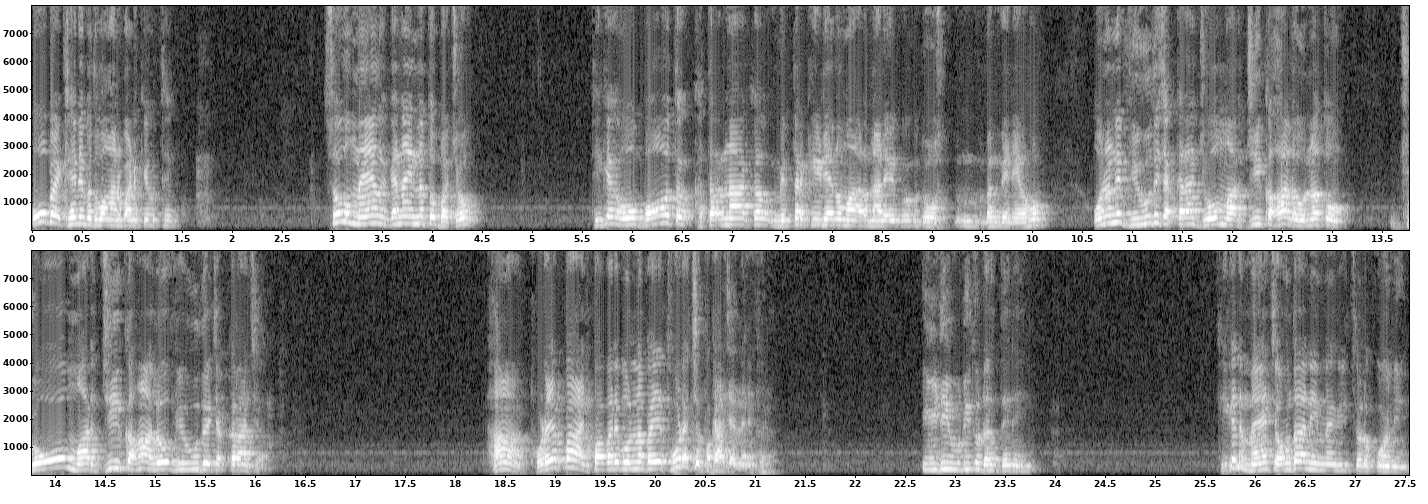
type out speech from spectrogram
ਉਹ ਬੈਠੇ ਨੇ ਵਿਦਵਾਨ ਬਣ ਕੇ ਉੱਥੇ। ਸੋ ਮੈਂ ਕਹਿੰਦਾ ਇਹਨਾਂ ਤੋਂ ਬਚੋ। ਠੀਕ ਹੈ, ਉਹ ਬਹੁਤ ਖਤਰਨਾਕ ਮਿੱਤਰ ਕੀੜੇ ਨੂੰ ਮਾਰਨ ਵਾਲੇ ਦੋਸਤ, ਬੰਦੇ ਨੇ ਉਹ। ਉਹਨਾਂ ਨੇ ਵਿਊ ਦੇ ਚੱਕਰਾਂ ਜੋ ਮਰਜ਼ੀ ਕਹਾ ਲਓ ਉਹਨਾਂ ਤੋਂ। ਜੋ ਮਰਜ਼ੀ ਕਹਾ ਲਓ ਵਿਊ ਦੇ ਚੱਕਰਾਂ 'ਚ। ਹਾਂ ਥੋੜਾ ਜਿਹਾ ਭਾਜਪਾ ਬਾਰੇ ਬੋਲਣਾ ਪਏ ਥੋੜਾ ਚੁੱਪ ਕਰ ਜਾਂਦੇ ਨੇ ਫਿਰ। ਈਡੀ ਊਡੀ ਤੋਂ ਡਰਦੇ ਨਹੀਂ ਠੀਕ ਹੈ ਨਾ? ਮੈਂ ਚਾਹੁੰਦਾ ਨਹੀਂ ਮੈਂ ਕਿ ਚਲੋ ਕੋਈ ਨਹੀਂ,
